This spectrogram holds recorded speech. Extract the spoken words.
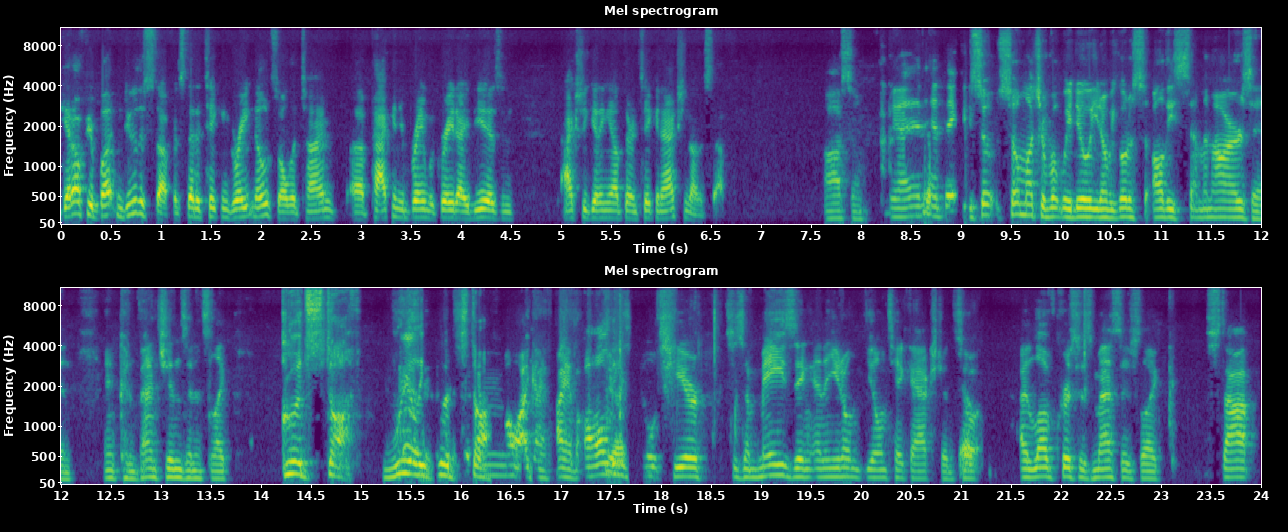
get off your butt and do the stuff instead of taking great notes all the time, uh, packing your brain with great ideas and actually getting out there and taking action on the stuff. Awesome. Yeah, and, and, thank you. So so much of what we do, you know, we go to all these seminars and and conventions, and it's like good stuff really good stuff. Mm. Oh, I got, I have all yeah. these notes here. This is amazing, and then you don't, you don't take action. So yeah. I love Chris's message. Like, stop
